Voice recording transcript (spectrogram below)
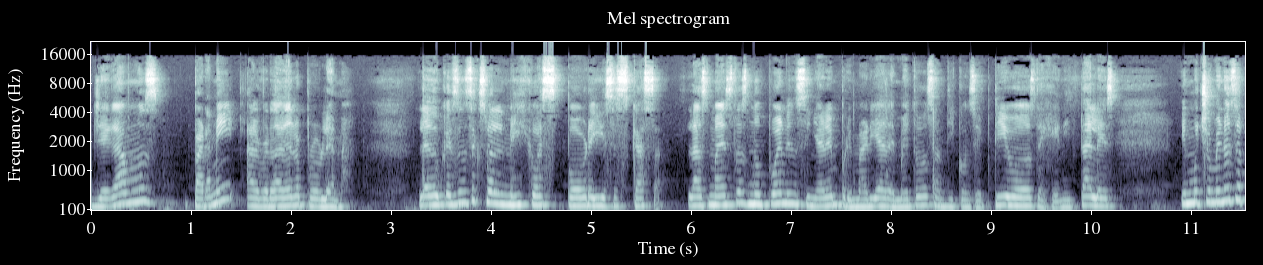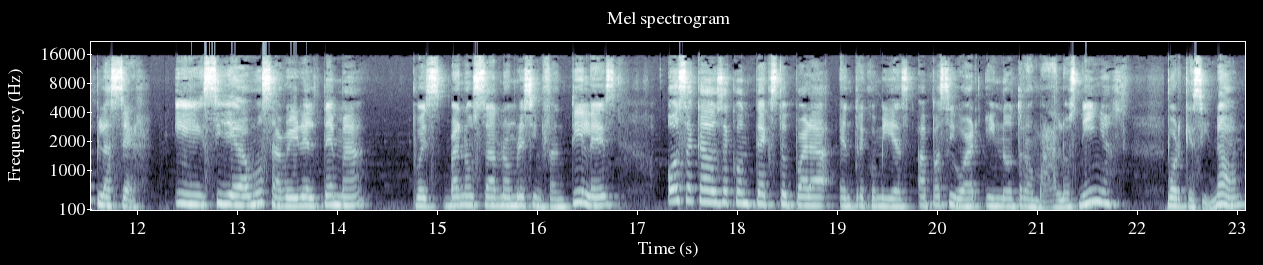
Llegamos, para mí, al verdadero problema. La educación sexual en México es pobre y es escasa. Las maestras no pueden enseñar en primaria de métodos anticonceptivos, de genitales, y mucho menos de placer. Y si llegamos a abrir el tema, pues van a usar nombres infantiles o sacados de contexto para, entre comillas, apaciguar y no traumar a los niños. Porque si no,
